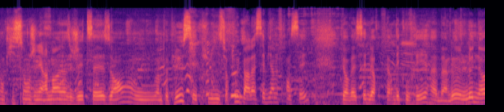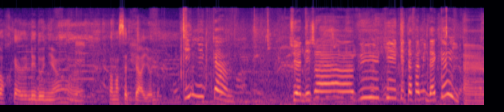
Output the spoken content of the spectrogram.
Donc ils sont généralement âgés de 16 ans ou un peu plus et puis surtout ils parlent assez bien le français. Puis on va essayer de leur faire découvrir eh ben, le, le nord calédonien euh, pendant cette période. Tinika, tu as déjà vu qui était ta famille d'accueil? Euh,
